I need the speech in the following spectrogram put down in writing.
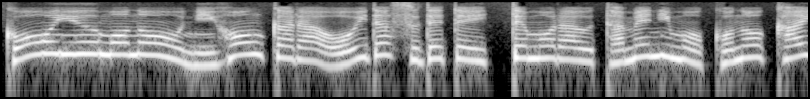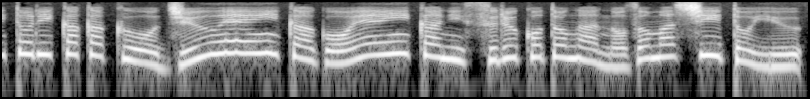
こういうものを日本から追い出す出て行ってもらうためにもこの買取価格を10円以下5円以下にすることが望ましいという。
